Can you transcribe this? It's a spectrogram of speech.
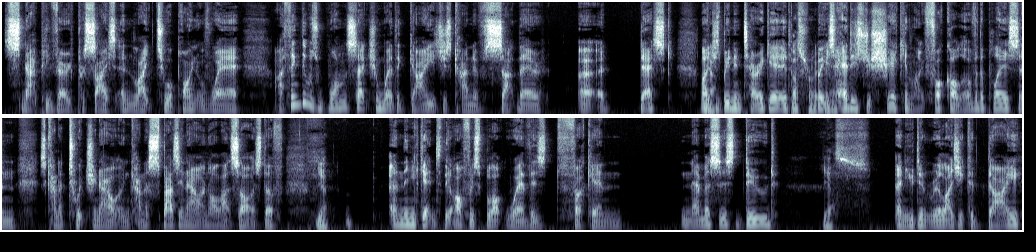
snappy very precise and like to a point of where i think there was one section where the guy is just kind of sat there at a desk like Yeah. he's being interrogated That's right, but his head is just shaking like fuck all over the place and it's kind of twitching out and kind of spazzing out and all that sort of stuff yeah, and then you get into the office block where there's fucking nemesis dude yes, and you didn't realize you could die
